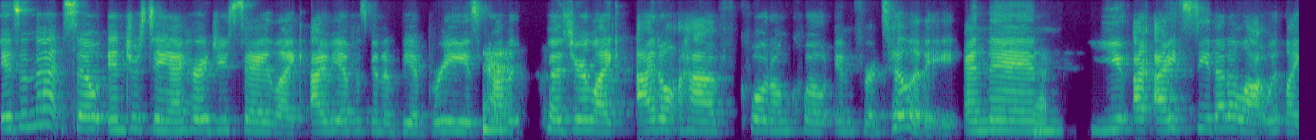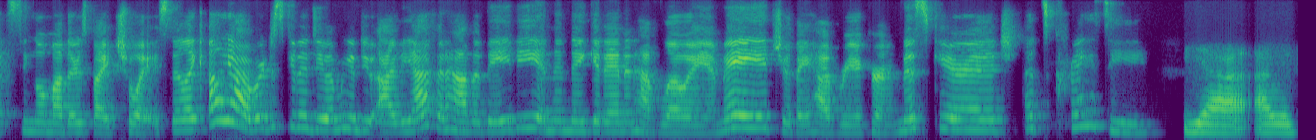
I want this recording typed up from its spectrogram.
Isn't that so interesting? I heard you say like IVF is going to be a breeze, probably because you're like, I don't have quote unquote infertility. And then you, I, I see that a lot with like single mothers by choice. They're like, oh yeah, we're just going to do, I'm going to do IVF and have a baby. And then they get in and have low AMH or they have reoccurrent miscarriage. That's crazy. Yeah, I was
